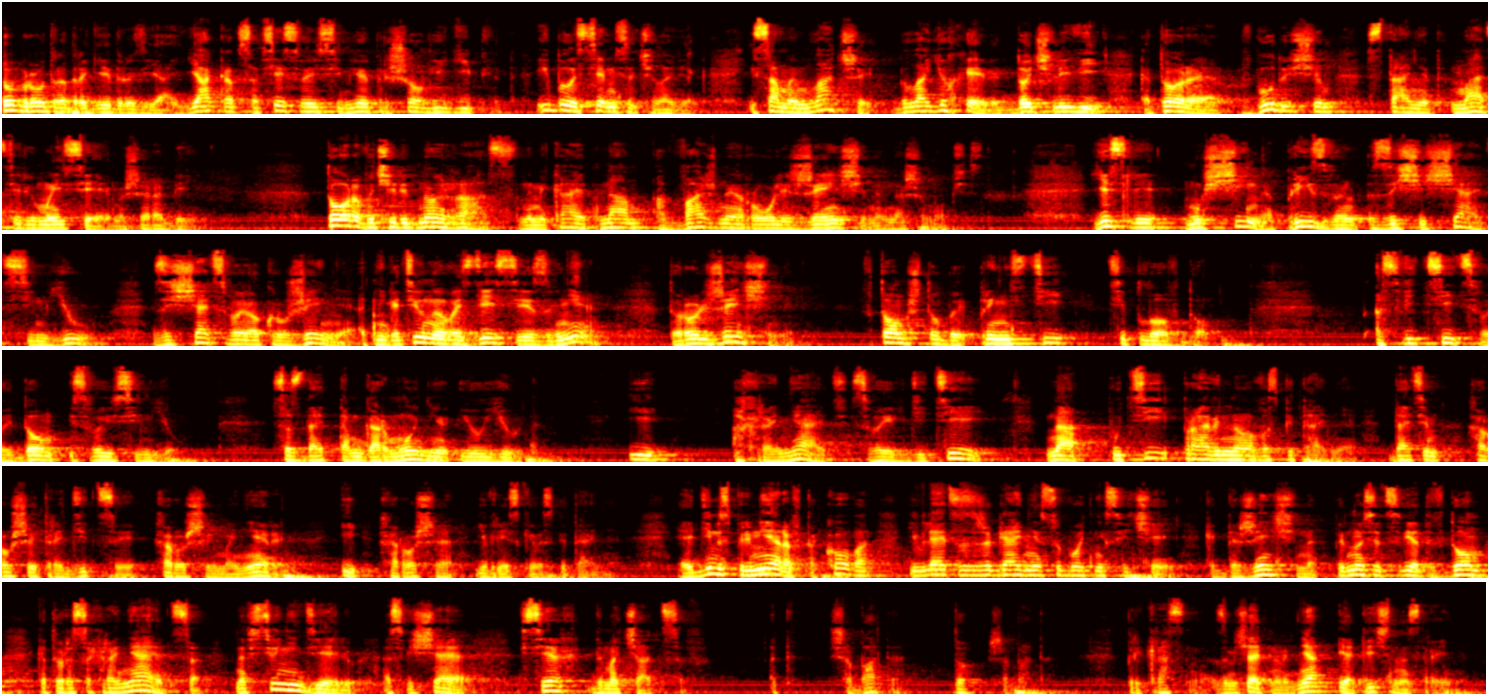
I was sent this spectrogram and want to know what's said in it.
Доброе утро, дорогие друзья! Яков со всей своей семьей пришел в Египет. Их было 70 человек. И самой младшей была Йохевит, дочь Леви, которая в будущем станет матерью Моисея, Машерабей. Тора в очередной раз намекает нам о важной роли женщины в нашем обществе. Если мужчина призван защищать семью, защищать свое окружение от негативного воздействия извне, то роль женщины – том, чтобы принести тепло в дом, осветить свой дом и свою семью, создать там гармонию и уют и охранять своих детей на пути правильного воспитания, дать им хорошие традиции, хорошие манеры и хорошее еврейское воспитание. И одним из примеров такого является зажигание субботних свечей, когда женщина приносит свет в дом, который сохраняется на всю неделю, освещая всех домочадцев от шаббата до шаббата. Прекрасного, замечательного дня и отличного настроения.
